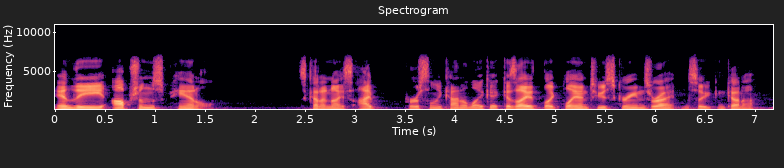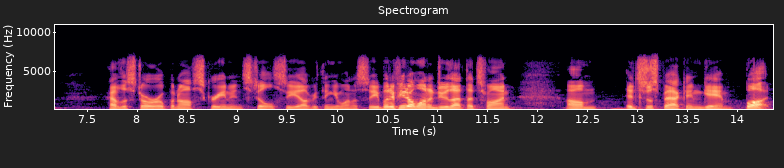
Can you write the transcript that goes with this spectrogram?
in the options panel. It's kind of nice. I personally kind of like it because I like play on two screens, right? And so you can kind of have the store open off screen and still see everything you want to see. But if you don't want to do that, that's fine. Um, it's just back in game. But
